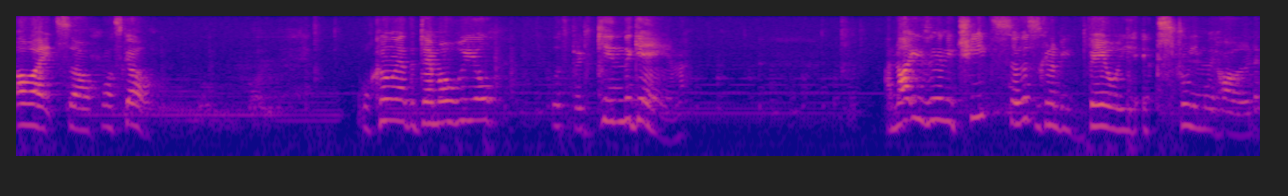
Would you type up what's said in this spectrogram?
Alright, so, let's go. We're currently at the demo reel. Let's begin the game. I'm not using any cheats, so this is going to be very, extremely hard.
